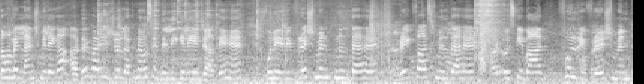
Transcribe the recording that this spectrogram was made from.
तो हमें लंच मिलेगा। अदरवाइज़ जो लखनऊ से दिल्ली के लिए जाते हैं, उन्हें रिफ्रेशमेंट मिलता है ब्रेकफास्ट मिलता है और उसके बाद फुल रिफ्रेशमेंट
